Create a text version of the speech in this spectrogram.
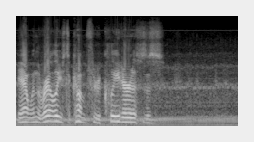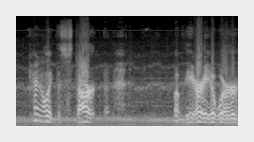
Yeah, when the rail used to come through Cleator, this is kind of like the start of the area where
